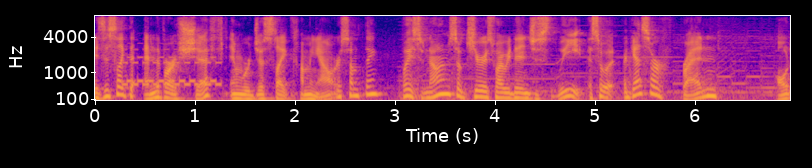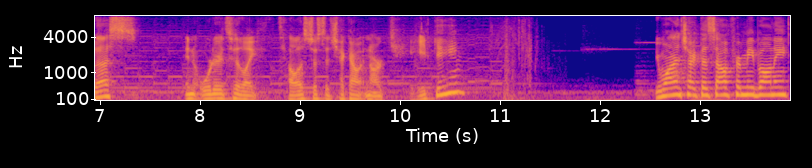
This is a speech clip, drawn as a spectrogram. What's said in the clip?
Is this like the end of our shift and we're just like coming out or something? Wait, so now I'm so curious why we didn't just leave. So I guess our friend called us in order to like tell us just to check out an arcade game? You want to check this out for me, Bonnie?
